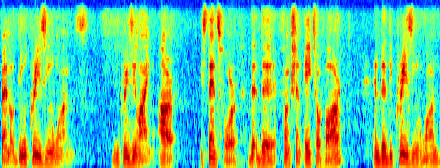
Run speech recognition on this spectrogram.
panel. The increasing ones, the increasing line R stands for the, the function h of r, and the decreasing one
